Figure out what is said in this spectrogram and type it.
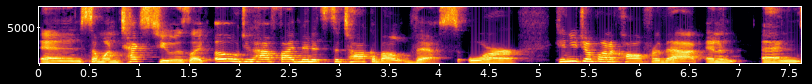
And someone texts you is like, oh, do you have five minutes to talk about this? Or can you jump on a call for that? And and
